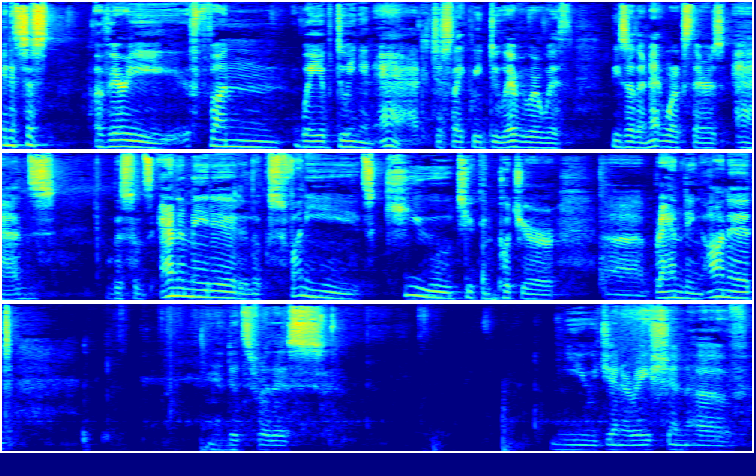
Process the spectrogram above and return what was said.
And it's just a very fun way of doing an ad, just like we do everywhere with these other networks. There's ads. This one's animated, it looks funny, it's cute, you can put your uh, branding on it. And it's for this new generation of,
